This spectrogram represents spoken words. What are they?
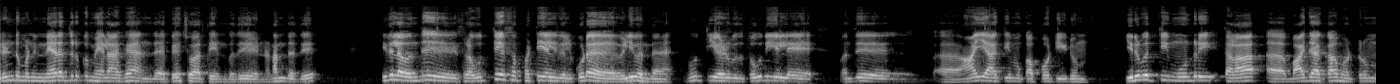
இரண்டு மணி நேரத்திற்கும் மேலாக அந்த பேச்சுவார்த்தை என்பது நடந்தது. இதுல வந்து சில உத்தேச பட்டியல்கள் கூட வெளிவந்தன. நூத்தி எழுபது தொகுதிகளிலே வந்து அஇஅதிமுக போட்டியிடும். இருபத்தி மூன்று தலா பாஜக மற்றும்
